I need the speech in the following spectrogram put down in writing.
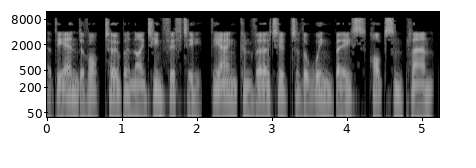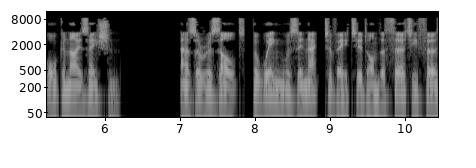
At the end of October 1950, the ANG converted to the Wing Base Hobson Plan organization. As a result, the wing was inactivated on 31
